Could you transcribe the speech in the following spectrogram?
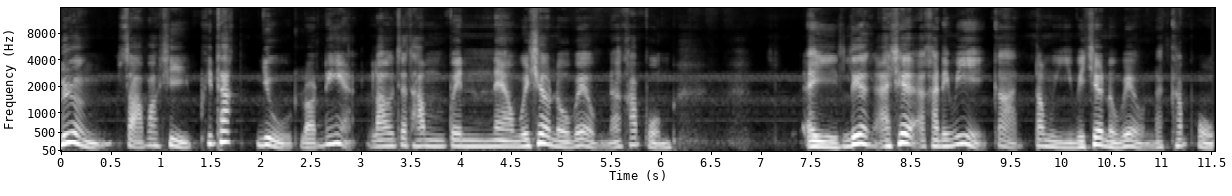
เรื่องสาพักชีพิทักษ์อยู่หรอเนี่ย เราจะทำเป็นแนว visual novel นะครับผม ไอเรื่อง Archer Academy ก็ต้องมี visual novel นะครับผม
